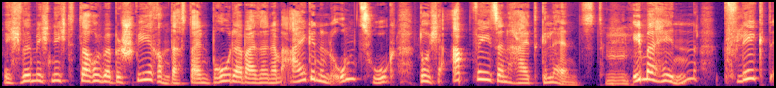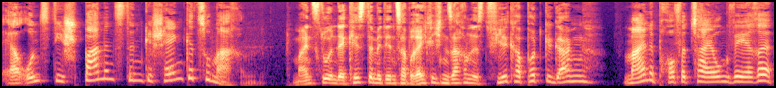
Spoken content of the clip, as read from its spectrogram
Ich will mich nicht darüber beschweren, dass dein Bruder bei seinem eigenen Umzug durch Abwesenheit glänzt. Immerhin pflegt er uns die spannendsten Geschenke zu machen. Meinst du, in der Kiste mit den zerbrechlichen Sachen ist viel kaputt gegangen? Meine Prophezeiung wäre,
